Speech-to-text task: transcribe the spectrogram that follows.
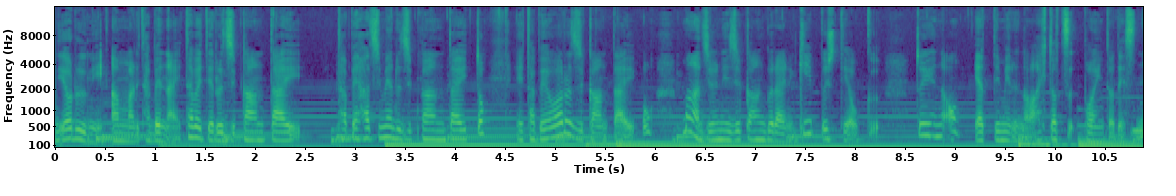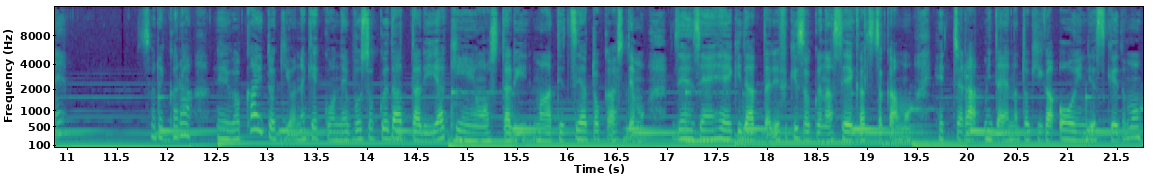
夜にあんまり食べない。食べてる時間帯食べ始める時間帯と、えー、食べ終わる時間帯をまあ12時間ぐらいにキープしておくというのをやってみるのは一つポイントですね。それから、えー、若い時はね結構寝不足だったり夜勤をしたり、まあ、徹夜とかしても全然平気だったり不規則な生活とかもへっちゃらみたいな時が多いんですけれども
